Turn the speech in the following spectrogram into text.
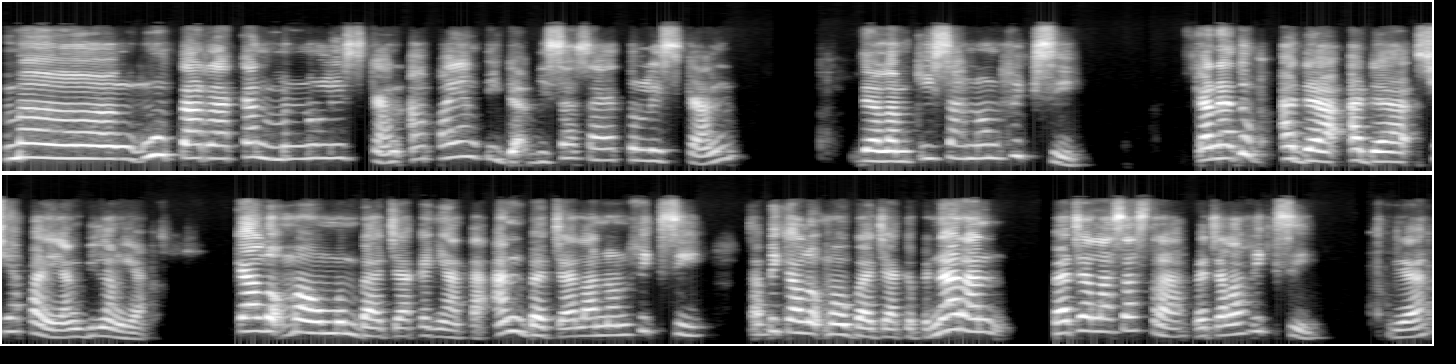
mengutarakan, menuliskan apa yang tidak bisa saya tuliskan dalam kisah non fiksi. Karena itu ada ada siapa ya yang bilang ya, kalau mau membaca kenyataan bacalah non fiksi. Tapi kalau mau baca kebenaran, bacalah sastra, bacalah fiksi. Ya,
